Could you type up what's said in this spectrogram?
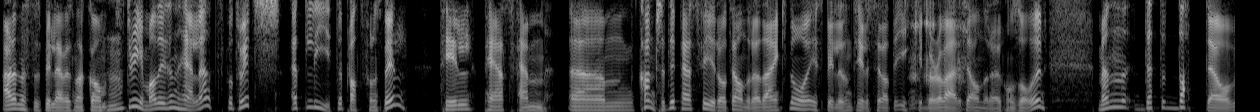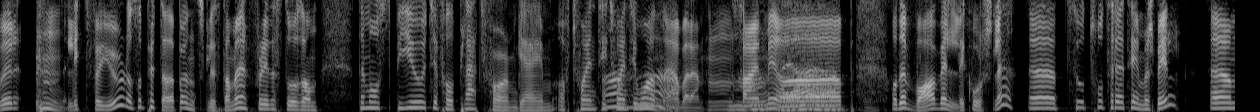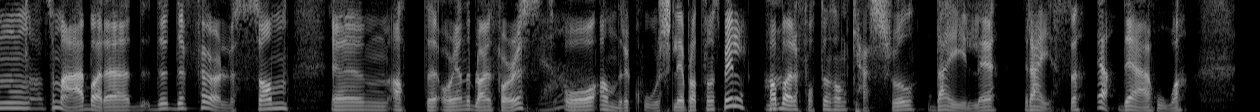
er det neste spillet jeg vil snakke om. Mhm. Streama det i sin helhet på Twitch. Et lite plattformspill til PS5. Um, kanskje til PS4 og til andre. Det er ikke noe i spillet som tilsier at det ikke burde være til andre konsoller. Men dette datt jeg over litt før jul, og så putta jeg det på ønskelista mi, fordi det sto sånn The most beautiful platform game of 2021. Aha. Jeg bare hmm, Sign me Mm, up! Og det var veldig koselig. Uh, To-tre timers spill. Um, som er bare Det, det føles som um, at Ori and the Blind Forest og andre koselige plattformspill har Mm. bare fått en sånn casual, deilig reise. Ja. Det er Hoa.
